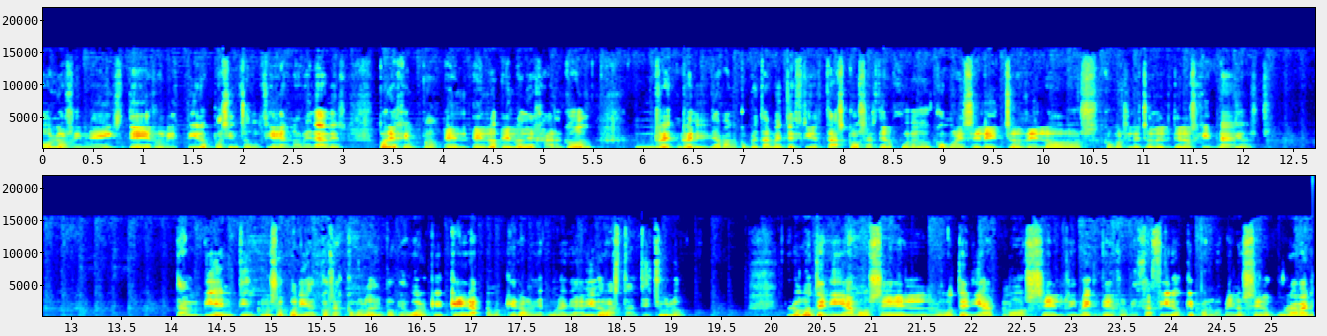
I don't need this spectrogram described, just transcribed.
los remakes de Ruby Spiro, pues introducían novedades. Por ejemplo, en, lo, de Hard Gold re, completamente ciertas cosas del juego, como es el hecho de los, como es el hecho de, los gimnasios. También te incluso ponían cosas como lo del Pokewalker, que era, que era un añadido bastante chulo. Luego teníamos el, luego teníamos el remake de Ruby Zafiro, que por lo menos se le ocurraban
